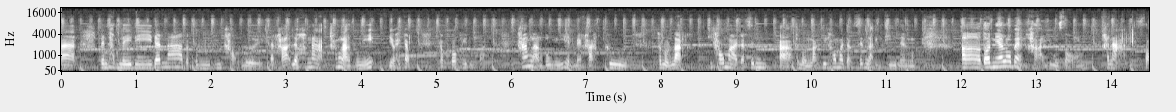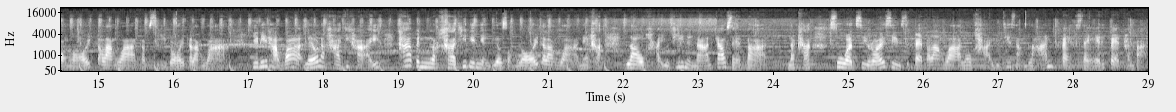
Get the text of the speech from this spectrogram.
มาก เป็นทำเลดีด้านหน้าแบบตรงนี้เป็นเขาเลยนะคะ แล้วข้างหน้าข้างหลังตรงนี้ เดี๋ยวให้กับกับกล้องให้ดูก่อน ข้างหลังตรงนี้เห็นไหมคะ คือถนนหลักที่เข้ามาจากเส้นถนนหลักที่เข้ามาจากเส้นหลักอีกทีหนึ่งอตอนนี้เราแบ่งขายอยู่ 2 ขนาด 200 ตารางวา กับ 400 ตารางวา ทีนี้ถามว่าแล้วราคาที่ขาย ถ้าเป็นราคาที่ดินอย่างเดียว 200 ตารางวาเนี่ยค่ะ เราขายอยู่ที่1ล้าน9แสนบาท นะคะ ส่วน 448 ตารางวา เราขายอยู่ที่ 3 ล้าน8แสน8,000บาท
